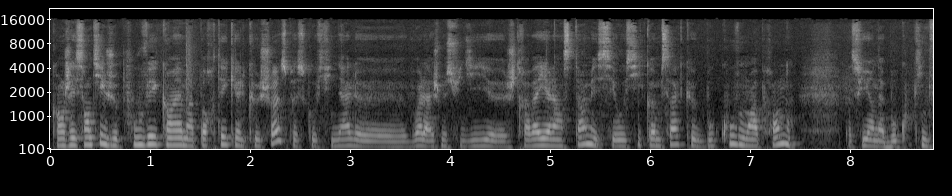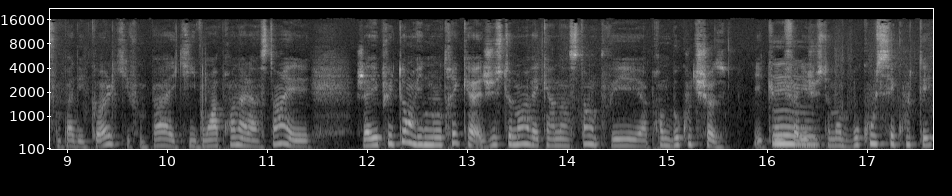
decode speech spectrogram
Quand j'ai senti que je pouvais quand même apporter quelque chose, parce qu'au final, euh, voilà, je me suis dit, euh, je travaille à l'instinct, mais c'est aussi comme ça que beaucoup vont apprendre, parce qu'il y en a beaucoup qui ne font pas d'école, qui font pas et qui vont apprendre à l'instinct. Et j'avais plutôt envie de montrer que justement avec un instinct, on pouvait apprendre beaucoup de choses, et qu'il mmh. fallait justement beaucoup s'écouter,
